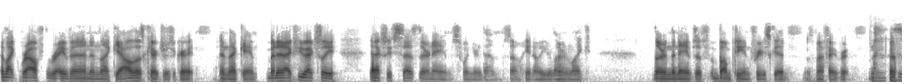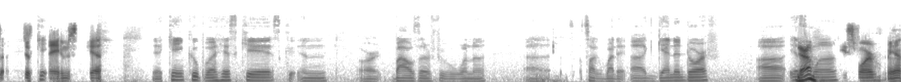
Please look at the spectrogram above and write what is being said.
and like Ralph the Raven and like yeah, all those characters are great in that game. But it actually, you actually, it actually says their names when you're them. So you know, you learn like learn the names of Bumpty and Freeze Good. Is my favorite. Just King- names. Yeah. yeah, King Koopa and his kids, and or Bowser, if people want to uh, talk about it. Uh, Ganondorf uh, is Yeah. one. Beast form, yeah.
